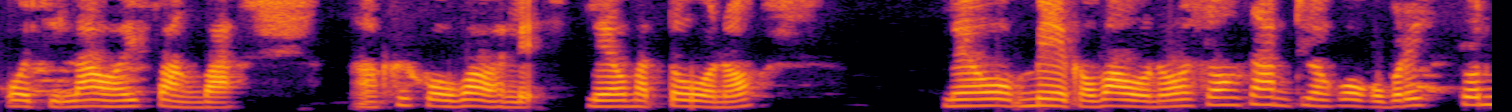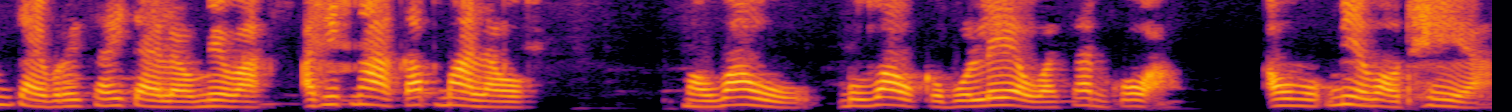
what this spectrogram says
ขอสิเล่าให้ฟังว่าอ่าคือเขาว้าแหละแล้วมาโตเนาะแล้วแม่ก็เว้าเนาะ2-3เทื่อเขาก็บ่ได้สนใจบ่ได้ใส่ใจแล้วแม่ว่า อาทิตย์หน้ากลับมาแล้วมาเว้าบ่เว้าก็บ่แล้วว่าซั่นก็เอาเอาแม่เว้าแท้อะ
